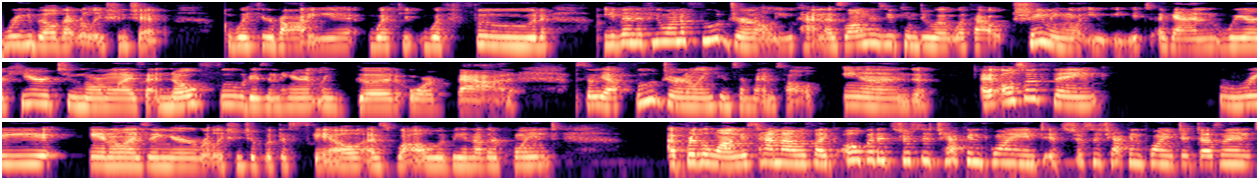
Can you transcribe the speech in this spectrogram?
rebuild that relationship with your body, with with food. Even if you want a food journal, you can, as long as you can do it without shaming what you eat. Again, we're here to normalize that no food is inherently good or bad. So yeah, food journaling can sometimes help. And I also think reanalyzing your relationship with the scale as well would be another point. Uh, for the longest time, I was like, oh, but it's just a check in point. It's just a check in point. It doesn't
